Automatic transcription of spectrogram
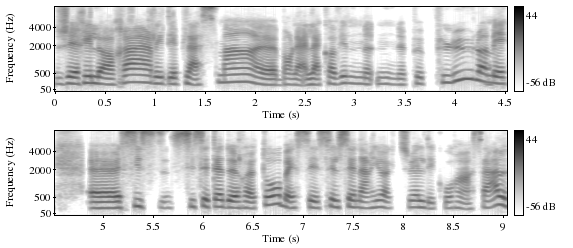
gérer l'horaire, les déplacements. Euh, bon, la, COVID ne, peut plus, là, mais euh, si, c'était de retour, ben c'est le scénario actuel des cours en salle.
